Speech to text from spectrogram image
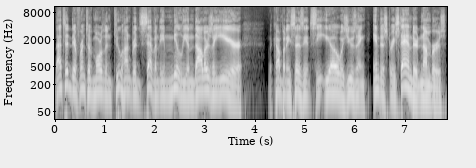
That's a difference of more than $270 million a year. The company says its CEO was using industry standard numbers.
